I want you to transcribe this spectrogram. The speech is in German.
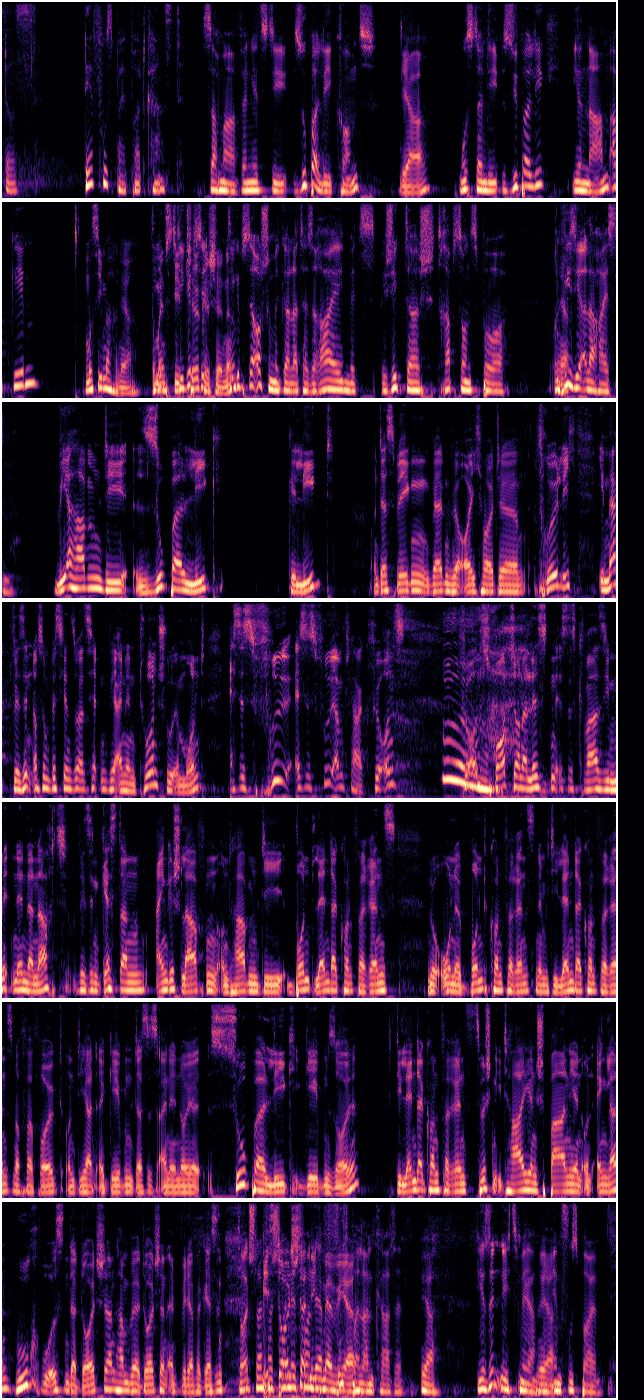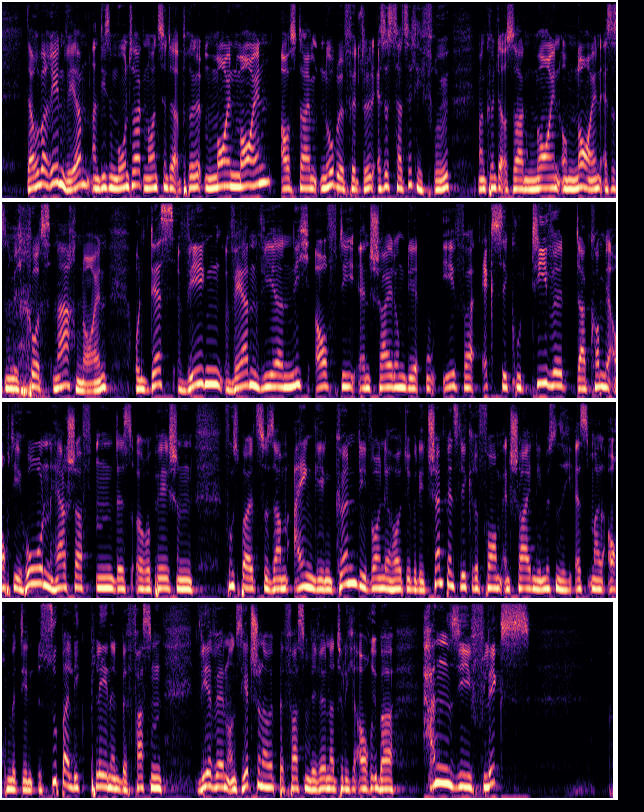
Anstoß, der Fußball-Podcast. Sag mal, wenn jetzt die Super League kommt, Ja, muss dann die Super League ihren Namen abgeben? muss sie machen, ja. Du meinst die, gibt's türkische, ja, ne? Die gibt es ja auch schon mit Galatasaray, mit Besiktas, Trabzonspor und Ja. wie sie alle heißen. Wir haben die Super League geleakt und deswegen werden wir euch heute fröhlich. Ihr merkt, wir sind noch so ein bisschen so, als hätten wir einen Turnschuh im Mund. Es ist früh, es ist früh am Tag. Für uns, für uns Sportjournalisten ist es quasi mitten in der Nacht. Wir sind gestern eingeschlafen und haben die Bund-Länder-Konferenz nur ohne Bund-Konferenz, nämlich die Länderkonferenz noch verfolgt und die hat ergeben, dass es eine neue Super League geben soll. Die Länderkonferenz zwischen Italien, Spanien und England. Huch, wo ist denn da Deutschland? Haben wir Deutschland entweder vergessen? Deutschland ist Deutschland von nicht der mehr? Fußballlandkarte. Ja. Wir sind nichts mehr Ja. im Fußball. Darüber reden wir an diesem Montag, 19. April. Moin, moin aus deinem Nobelviertel. Es ist tatsächlich früh. Man könnte auch sagen moin um neun. Es ist nämlich kurz nach neun. Und deswegen werden wir nicht auf die Entscheidung der UEFA-Exekutive, da kommen ja auch die hohen Herrschaften des europäischen Fußballs zusammen, eingehen können. Die wollen ja heute über die Champions League-Reform entscheiden. Die müssen sich erstmal auch mit den Super League-Plänen befassen. Wir werden uns jetzt schon damit befassen. Wir werden natürlich auch über Hansi Flicks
